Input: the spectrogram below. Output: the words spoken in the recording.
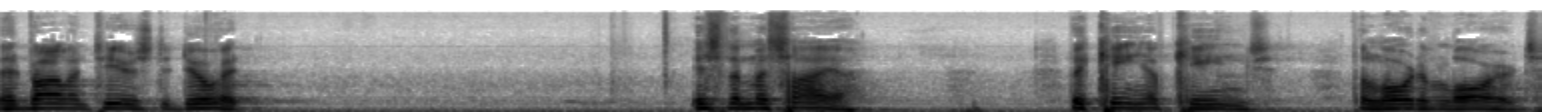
that volunteers to do it is the Messiah, the King of Kings, the Lord of Lords,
